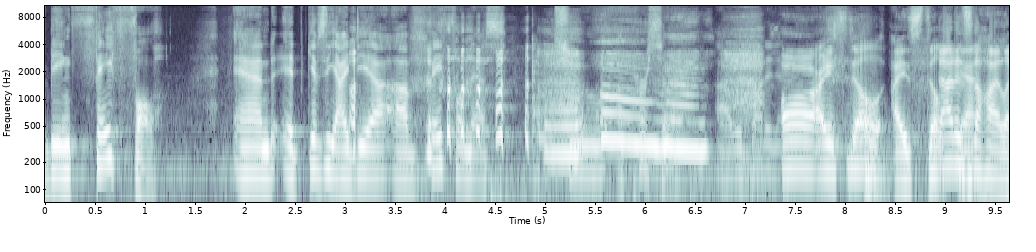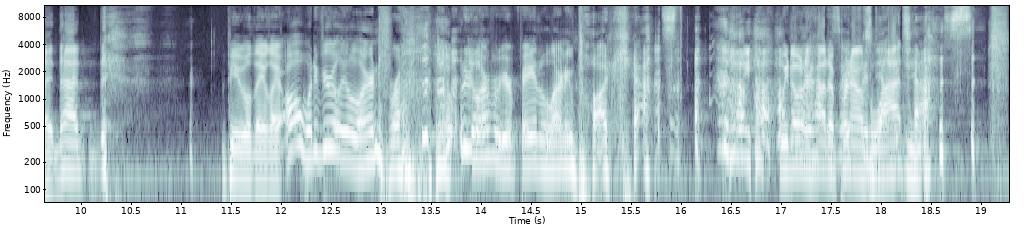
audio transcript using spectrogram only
being faithful. And it gives the idea of faithfulness to a person. Uh, we've got it in- Oh, I still, I still. That is can't- the highlight. That people. They like, oh, what have you really learned from? what have you learned from your Faith and Learning podcast? we, we don't know how to say pronounce Latin. Fidelitas.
